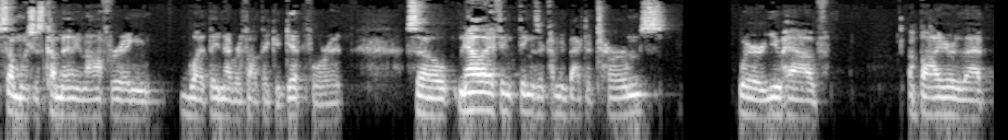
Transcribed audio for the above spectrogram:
someone's just coming in and offering what they never thought they could get for it. So now that I think things are coming back to terms where you have a buyer that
